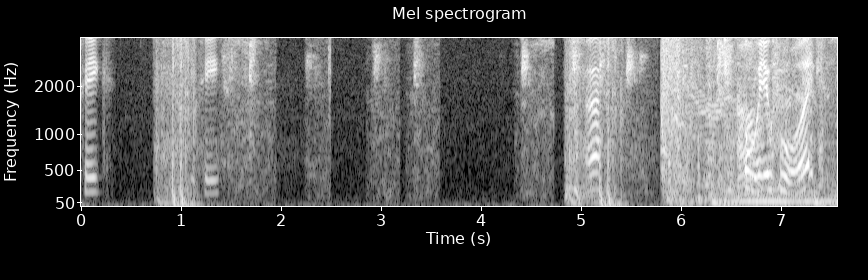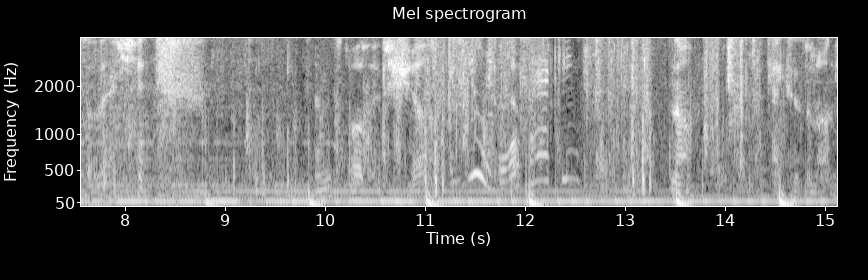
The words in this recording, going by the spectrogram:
Peek? He peeks. Ah. Oh, wait, what? So that shit. I missed all that shit. Are you wolf hacking? No. X isn't on.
